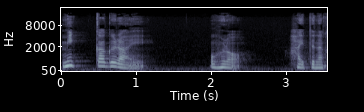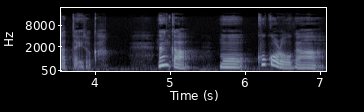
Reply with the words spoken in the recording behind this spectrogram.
う3日ぐらいお風呂入ってなかったりとか、なんかもう心が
